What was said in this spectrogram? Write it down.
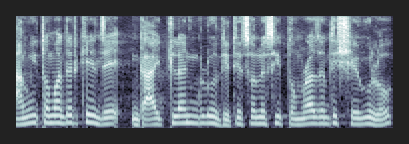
আমি তোমাদেরকে যে গাইডলাইনগুলো দিতে চলেছি তোমরা যদি সেগুলো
